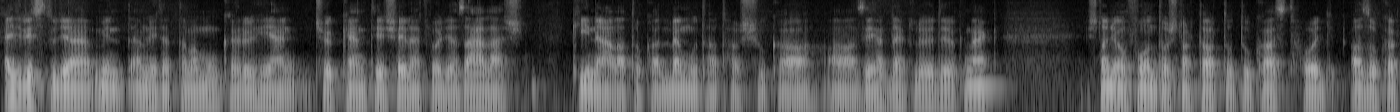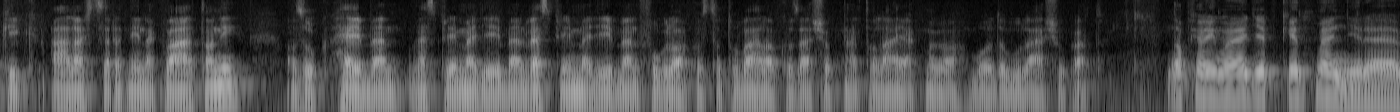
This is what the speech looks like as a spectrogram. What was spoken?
Egyrészt ugye, mint említettem, a munkaerőhiány csökkentése, illetve hogy az állás kínálatokat bemutathassuk a, az érdeklődőknek, és nagyon fontosnak tartottuk azt, hogy azok, akik állást szeretnének váltani, azok helyben, Veszprém megyében, Veszprém megyében foglalkoztató vállalkozásoknál találják meg a boldogulásukat. Napjainkban egyébként mennyire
